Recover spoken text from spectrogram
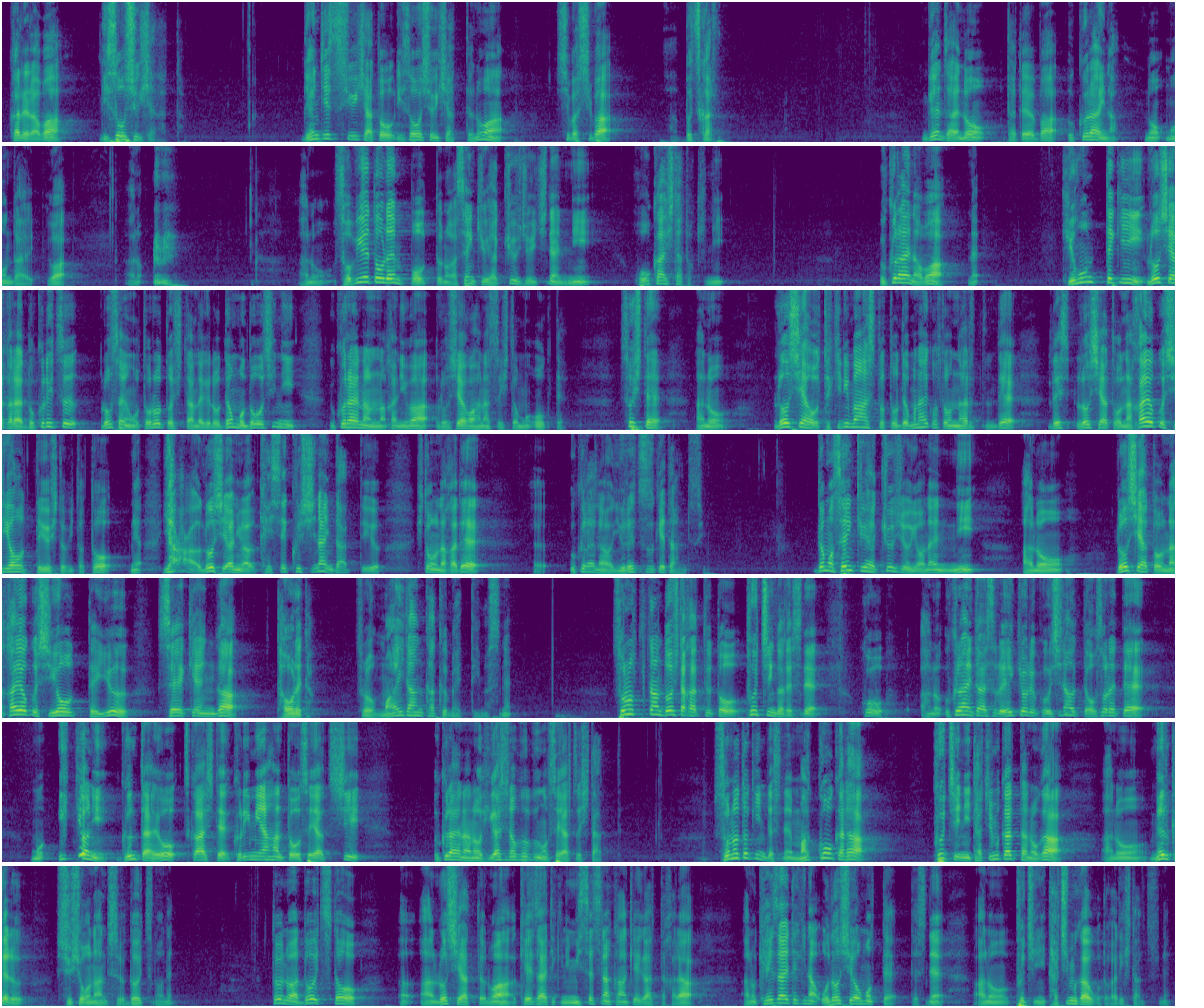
彼らは理想主義者だった。現実主義者と理想主義者っていうのはしばしばぶつかる。現在の例えばウクライナの問題はあのあのソビエト連邦っていうのが1991年に崩壊した時にウクライナはね基本的にロシアから独立路線を取ろうとしたんだけどでも同時にウクライナの中にはロシア語を話す人も多くてそしてあのロシアを敵に回すととんでもないことになるってんでロシアと仲良くしようっていう人々と、ね、いやロシアには決して屈しないんだっていう人の中でウクライナは揺れ続けたんですよ。でも1994年にあのロシアと仲良くしようっていう政権が倒れた。それをマイダン革命って言いますね。その途端どうしたかっていうと、プーチンがですね、こう、あの、ウクライナに対する影響力を失うって恐れて、もう一挙に軍隊を使わしてクリミア半島を制圧し、ウクライナの東の部分を制圧した。その時にですね、真っ向からプーチンに立ち向かったのが、あの、メルケル首相なんですよ、ドイツのね。というのは、ドイツとロシアっていうのは経済的に密接な関係があったからあの経済的な脅しを持ってですねあのプーチンに立ち向かうことができたんですね。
